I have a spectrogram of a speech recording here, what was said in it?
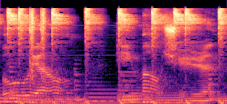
不要以貌取人。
